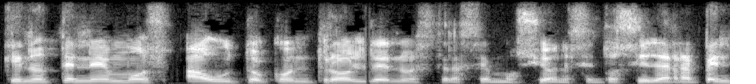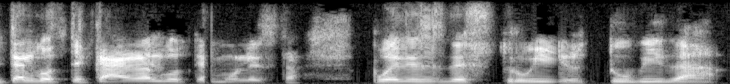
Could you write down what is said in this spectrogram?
que no tenemos autocontrol de nuestras emociones. Entonces, si de repente algo te caga, algo te molesta, puedes destruir tu vida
